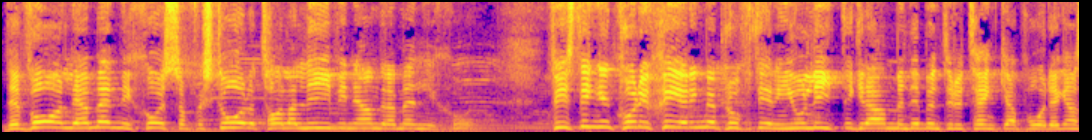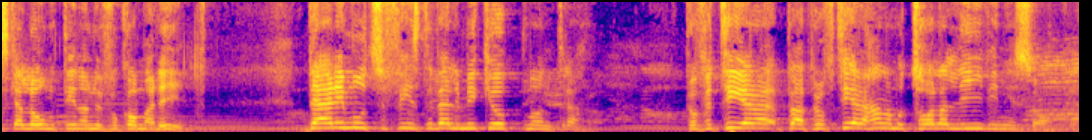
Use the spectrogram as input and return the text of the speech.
Det är vanliga människor som förstår att tala liv in i andra människor. Finns det ingen korrigering med profetering? Jo, lite grann, men det behöver inte du tänka på. Det är ganska långt innan du får komma dit. Däremot så finns det väldigt mycket uppmuntran. Profetera, profetera handlar om att tala liv in i saker.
